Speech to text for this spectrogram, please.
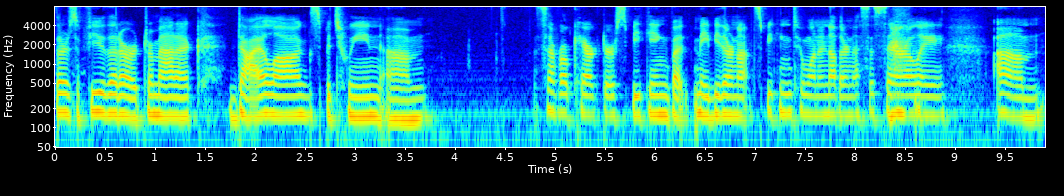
there's a few that are dramatic dialogues between um, several characters speaking, but maybe they're not speaking to one another necessarily. um,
